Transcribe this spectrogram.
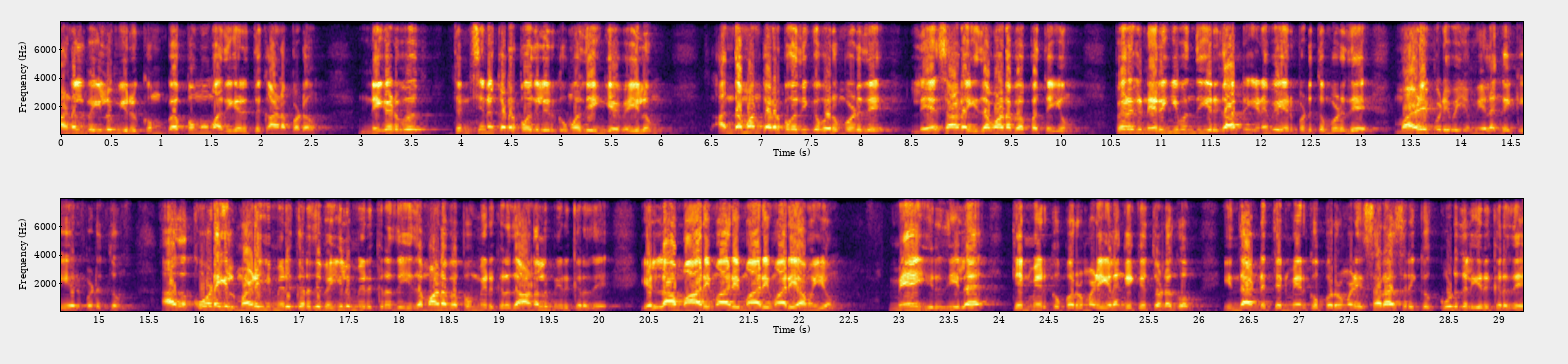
அனல் வெயிலும் இருக்கும் வெப்பமும் அதிகரித்து காணப்படும். நிகழ்வு தென்சீன கடற்பகுதியில் இருக்கும்போது இங்கே வெயிலும் அந்தமான் கடற்பகுதிக்கு வரும்பொழுது லேசான இதமான வெப்பத்தையும் பிறகு நெருங்கி வந்து இரு காற்று இணைவை ஏற்படுத்தும் பொழுது மழைப்பிடிவையும் இலங்கைக்கு ஏற்படுத்தும். ஆக கோடையில் மழையும் இருக்கிறது வெயிலும் இருக்கிறது இதமான வெப்பமும் இருக்கிறது அனலும் இருக்கிறது எல்லாம் மாறி மாறி மாறி மாறி அமையும். மே இறுதியில் தென்மேற்கு பருவமழை இலங்கைக்கு தொடங்கும். இந்த ஆண்டு தென்மேற்கு பருவமழை சராசரிக்கு கூடுதல் இருக்கிறது.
